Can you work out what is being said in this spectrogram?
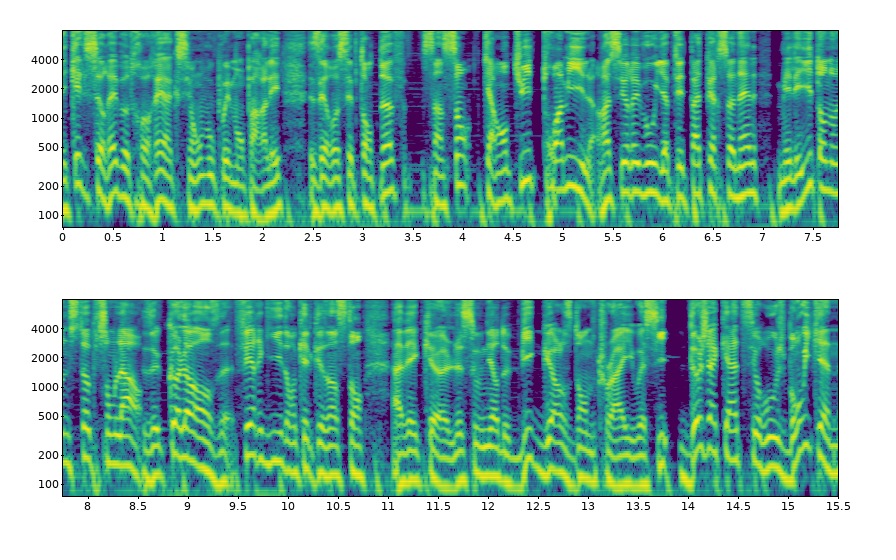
Mais quelle serait votre réaction? Vous pouvez m'en parler. 079 548 3000. Rassurez-vous, il y a peut-être pas de personnel, mais les hits en non-stop sont là. The Colors, Fergie dans quelques instants avec euh, le souvenir de Big Girls Don't Cry. Voici Doja Cat sur Rouge. Bon week-end.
